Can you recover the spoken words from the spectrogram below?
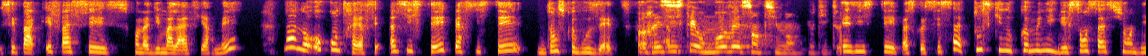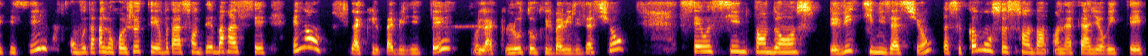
C'est pas effacer ce qu'on a du mal à affirmer, Non, non, au contraire, c'est insister, persister dans ce que vous êtes. Résister aux mauvais sentiments, vous dites. Résister, parce que c'est ça, tout ce qui nous communique des sensations difficiles, on voudra le rejeter, on voudra s'en débarrasser. Et non, la culpabilité ou l'autoculpabilisation, c'est aussi une tendance de victimisation, parce que comme on se sent en infériorité,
